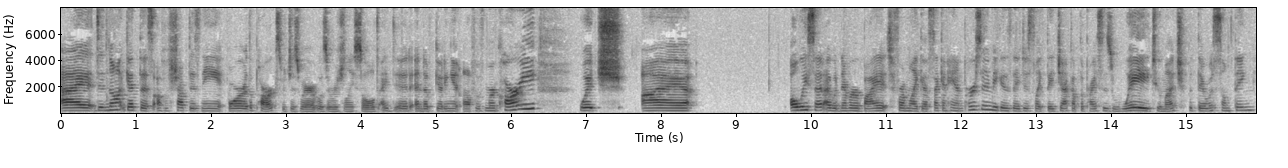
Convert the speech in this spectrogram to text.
I did not get this off of Shop Disney or the parks, which is where it was originally sold. I did end up getting it off of Mercari, which I always said I would never buy it from like a secondhand person because they just like they jack up the prices way too much. But there was something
